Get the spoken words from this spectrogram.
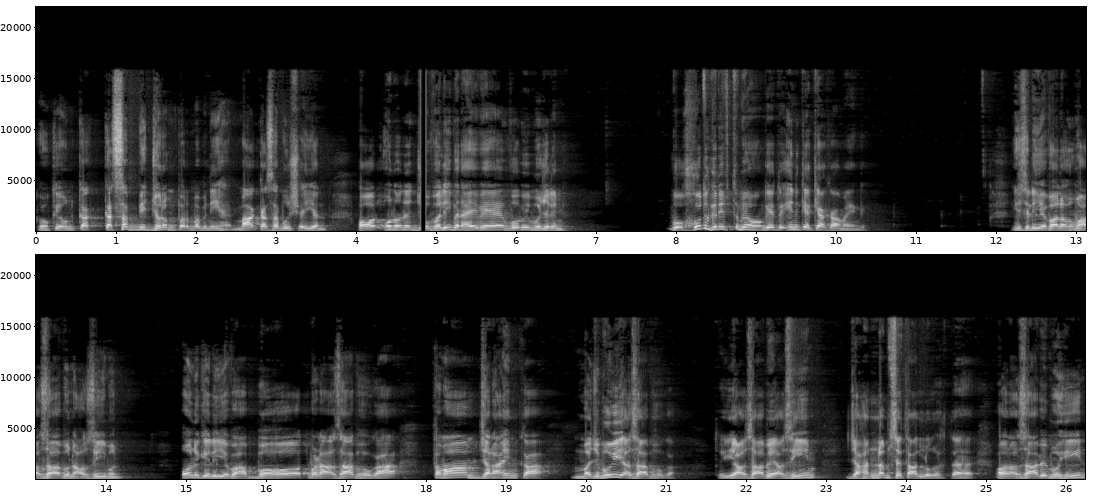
کیونکہ ان کا کسب بھی جرم پر مبنی ہے۔ ماں کسب و شعین اور انہوں نے جو ولی بنائے ہوئے ہیں، وہ بھی مجرم ہیں۔ وہ خود گرفت میں ہوں گے تو ان کے کیا کام آئیں گے؟ اس لیے والم عذاب العظیم ان کے لیے وہاں بہت بڑا عذاب ہوگا۔ تمام جرائم کا مجموعی عذاب ہوگا۔ تو یہ عذاب عظیم جہنم سے تعلق رکھتا ہے اور عذاب مہین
